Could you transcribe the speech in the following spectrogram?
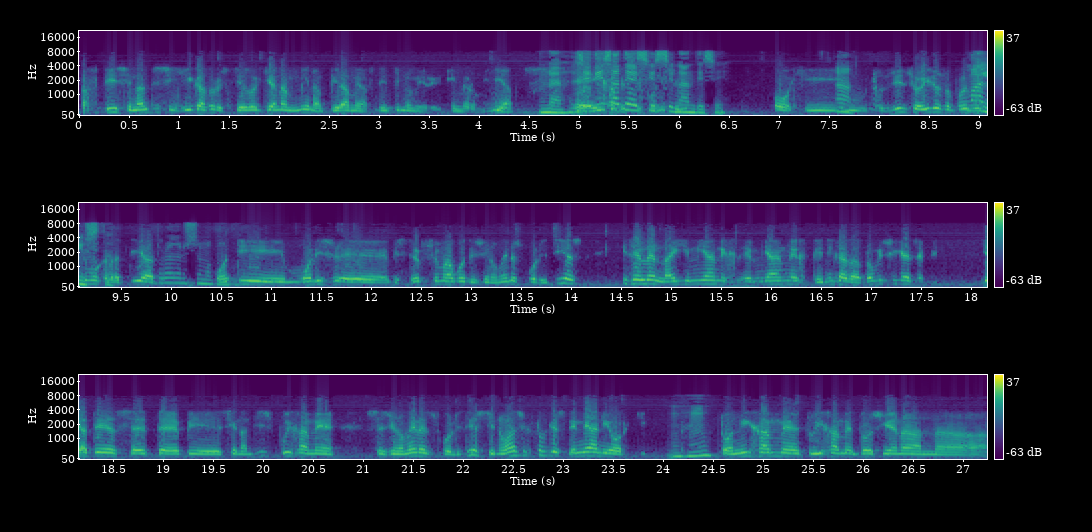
Αυτή η συνάντηση είχε καθοριστεί εδώ και ένα μήνα. Πήραμε αυτή την ημερομηνία. Ναι. Ε, Ζητήσατε είχαμε εσείς συμφωνήσει- συνάντηση; Όχι, Α. το ζήτησε ο ίδιος ο Πρόεδρος της Μάλιστα. Δημοκρατίας Ο Πρόεδρος της Δημοκρατίας. ότι μόλις ε, επιστρέψουμε από τις Ηνωμένες Πολιτείες ήθελε να έχει μια, ανεχ- ε, μια ανεχτενή κατατόπιση για τις, επι- για τις ε, τε- επι- συναντήσεις που είχαμε στις Ηνωμένες Πολιτείες, στην Ουάσιγκτον και στη Νέα Νιόρκη. Μμμ. τον είχαμε, του είχαμε δώσει έναν α,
